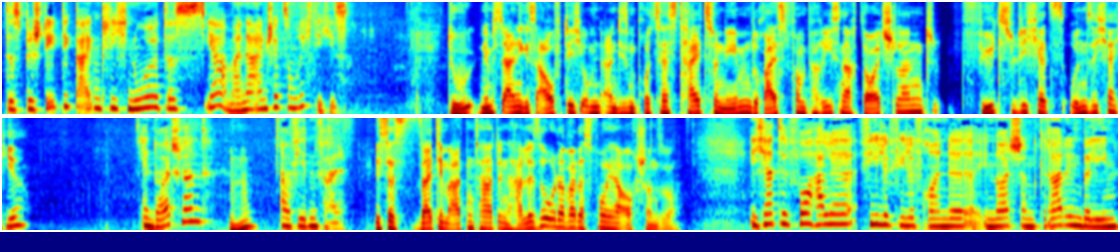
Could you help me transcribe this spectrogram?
Das bestätigt eigentlich nur, dass ja, meine Einschätzung richtig ist. Du nimmst einiges auf dich, um an diesem Prozess teilzunehmen. Du reist von Paris nach Deutschland. Fühlst du dich jetzt unsicher hier? In Deutschland? Mhm. Auf jeden Fall. Ist das seit dem Attentat in Halle so oder war das vorher auch schon so? Ich hatte vor Halle viele, viele Freunde in Deutschland, gerade in Berlin,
